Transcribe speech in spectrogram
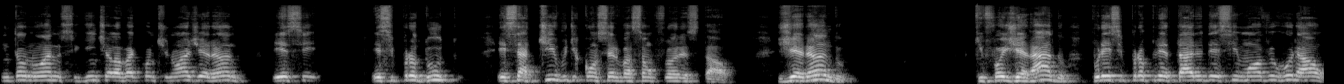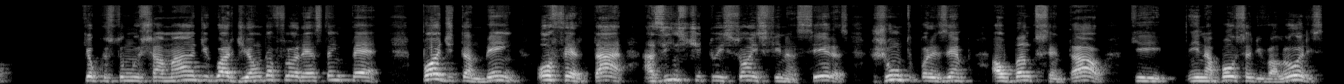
então no ano seguinte ela vai continuar gerando esse, esse produto, esse ativo de conservação florestal, gerando que foi gerado por esse proprietário desse imóvel rural que eu costumo chamar de guardião da floresta em pé. Pode também ofertar às instituições financeiras, junto, por exemplo, ao Banco Central que, e na Bolsa de Valores,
